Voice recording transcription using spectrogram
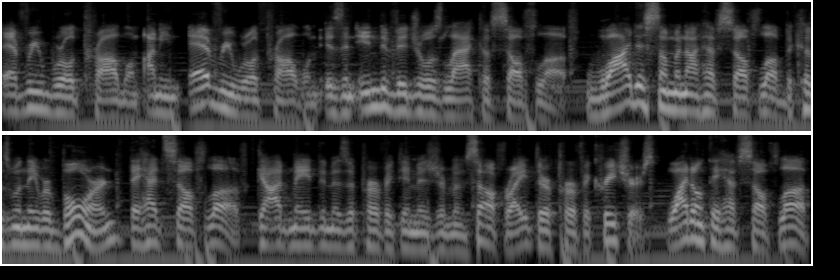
Every world problem, I mean, every world problem is an individual's lack of self love. Why does someone not have self love? Because when they were born, they had self love. God made them as a perfect image of Himself, right? They're perfect creatures. Why don't they have self love?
